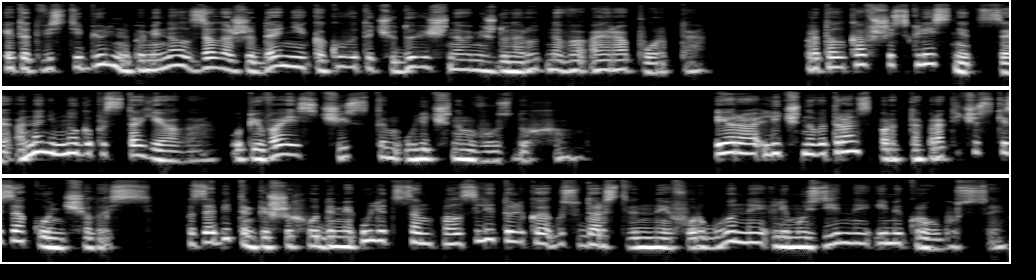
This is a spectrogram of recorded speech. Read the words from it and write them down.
этот вестибюль напоминал зал ожидания какого-то чудовищного международного аэропорта. Протолкавшись к лестнице, она немного постояла, упиваясь чистым уличным воздухом. Эра личного транспорта практически закончилась, по забитым пешеходами улицам ползли только государственные фургоны, лимузины и микробусы.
